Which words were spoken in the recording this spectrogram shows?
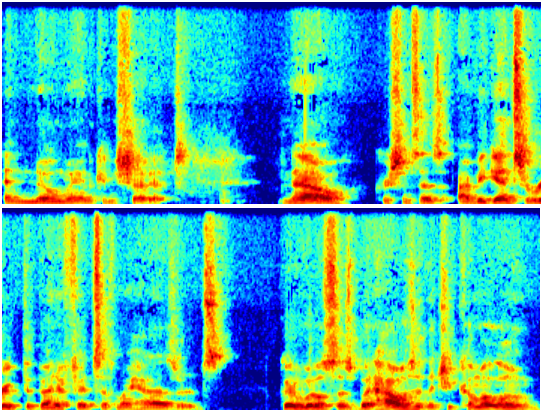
and no man can shut it. Now, Christian says, I begin to reap the benefits of my hazards. Goodwill says, But how is it that you come alone?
